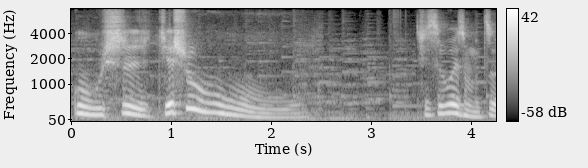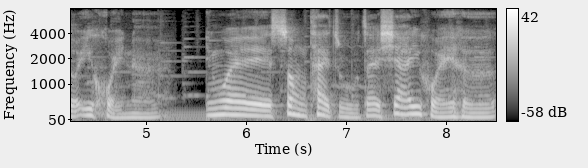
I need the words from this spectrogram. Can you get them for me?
故事结束。其实为什么只有一回呢？因为宋太祖在下一回合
